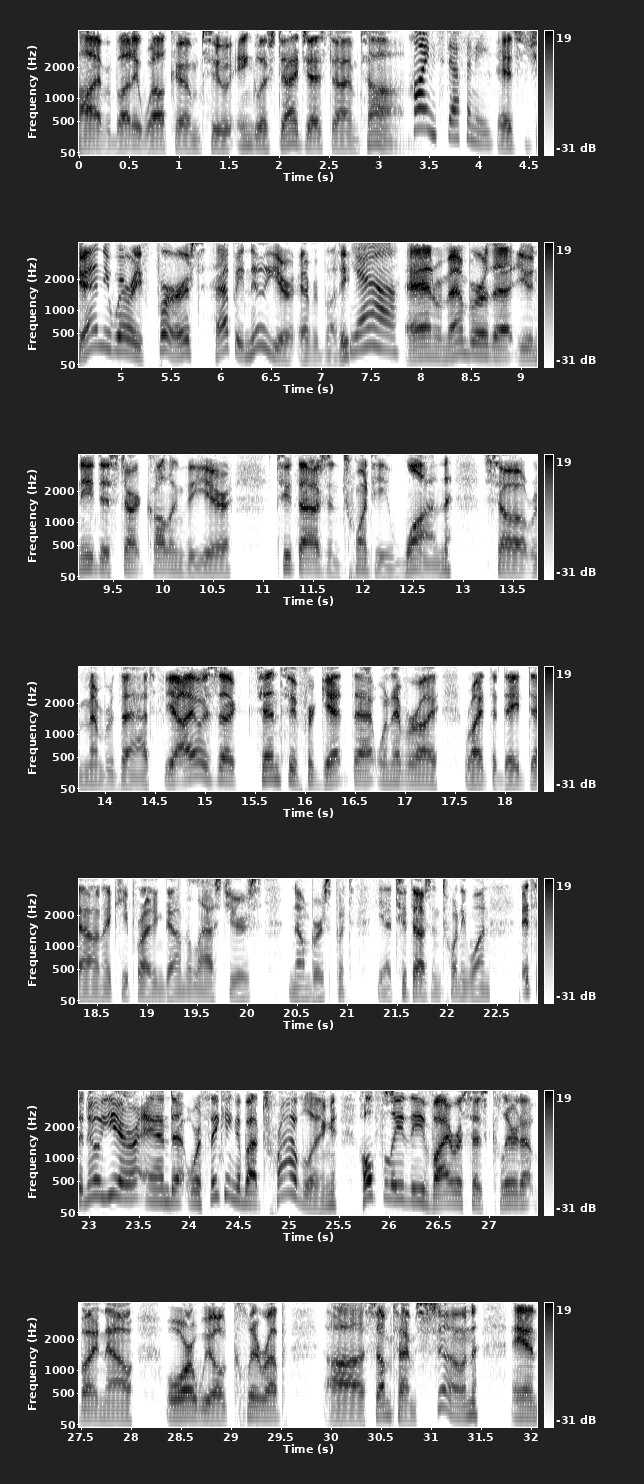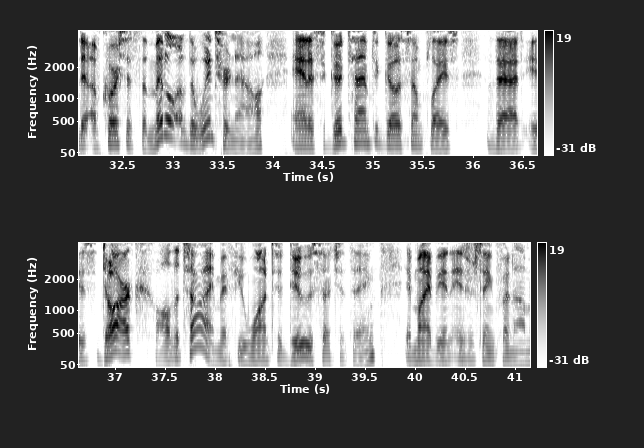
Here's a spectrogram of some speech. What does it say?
Hi, everybody. Welcome to English Digest. I'm Tom. Hi, I'm Stephanie. It's January 1st. Happy New Year, everybody. Yeah. And remember that you need to start calling the year 2021. So remember that. Yeah, I always uh, tend to forget that whenever I write the date down. I keep writing down the last year's numbers, but yeah, 2021. It's a new year and uh, we're thinking about traveling. Hopefully the virus has cleared up by now or will clear up uh, sometime soon. And of course, it's the middle of the winter now, and it's a good time to go someplace that is dark all the time if you want to do such a thing. It might be an interesting phenomenon.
